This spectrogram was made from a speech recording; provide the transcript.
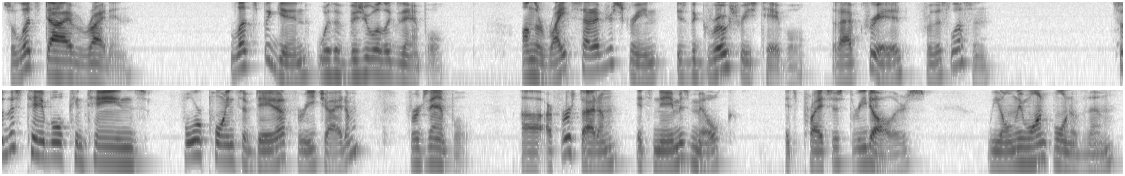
So let's dive right in. Let's begin with a visual example. On the right side of your screen is the groceries table that I've created for this lesson. So this table contains four points of data for each item. For example, uh, our first item, its name is milk, its price is $3, we only want one of them,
